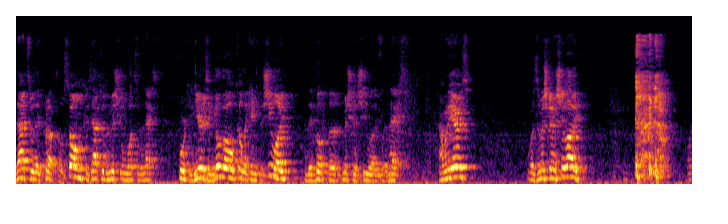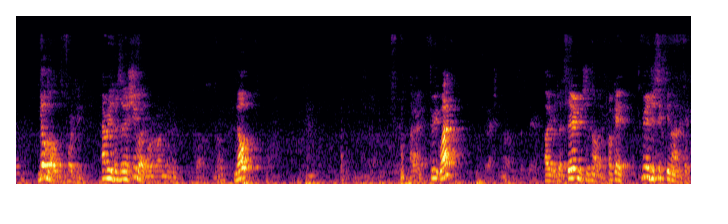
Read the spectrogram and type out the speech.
that's where they put up those stones, because that's where the Mishkan was for the next 14 years in Gilgal, till they came to Shiloh, and they built the Mishkan of Shiloh for the next, how many years? Was the Mishkan of Shiloh? Gilgal was 14. How many years was it in Shiloh? Four hundred plus, no? Nope. All right. Three. What? So that should know, it's just there. Oh, you're just there. You should know it. Okay. 369, I think.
